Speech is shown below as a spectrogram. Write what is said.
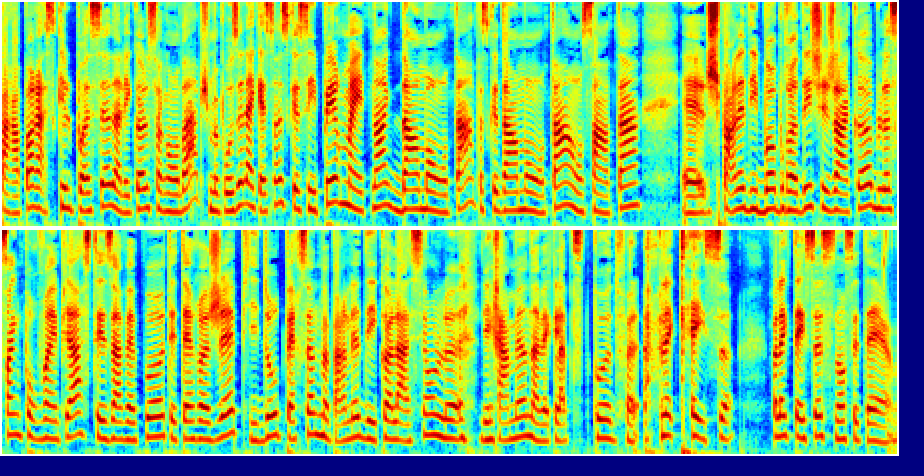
par rapport à ce qu'ils possèdent à l'école secondaire. Puis je me posais la question, est-ce que c'est pire maintenant que dans mon temps? Parce que dans mon temps, on s'entend, euh, je parlais des bas brodés chez Jacob, là, 5 pour 20 pièces, tu les avais pas, tu étais puis d'autres personnes me parlaient des collations, les ramènes avec la petite poudre. Fallait, fallait que tu ça. Fallait que tu ça, sinon c'était euh,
